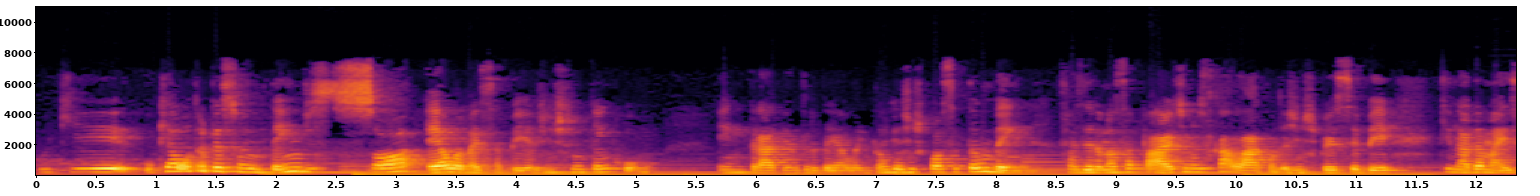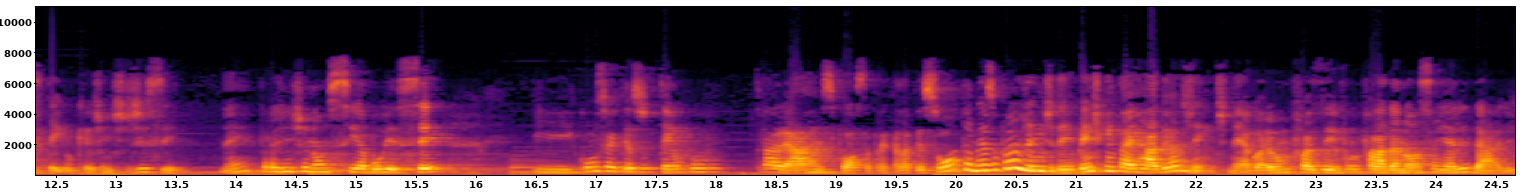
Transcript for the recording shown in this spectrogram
Porque o que a outra pessoa entende, só ela vai saber, a gente não tem como entrar dentro dela. Então que a gente possa também fazer a nossa parte e nos calar quando a gente perceber que nada mais tem o que a gente dizer, né? Para a gente não se aborrecer e com certeza o tempo trará a resposta para aquela pessoa, até mesmo para a gente. De repente quem está errado é a gente, né? Agora vamos fazer, vamos falar da nossa realidade.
